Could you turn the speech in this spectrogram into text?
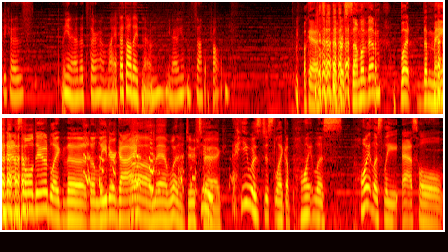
because you know that's their home life. That's all they've known. You know, it's not their fault. Okay, I accept that for some of them, but the main asshole dude, like the the leader guy, oh man, what a douchebag! he was just like a pointless, pointlessly asshole.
